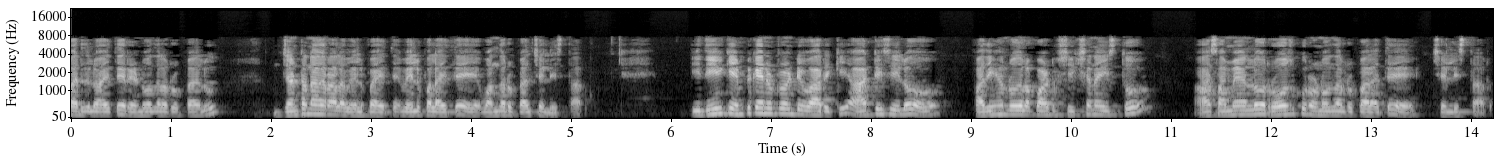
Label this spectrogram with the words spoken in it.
పరిధిలో అయితే రెండు వందల రూపాయలు జంట నగరాల వెలుప అయితే వెలుపల అయితే వంద రూపాయలు చెల్లిస్తారు. దీనికి ఎంపికైనటువంటి వారికి ఆర్టీసీలో పదిహేను రోజుల పాటు శిక్షణ ఇస్తూ ఆ సమయంలో రోజుకు రెండు వందల రూపాయలు అయితే చెల్లిస్తారు.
